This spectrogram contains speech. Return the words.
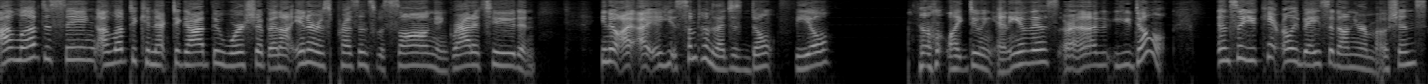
I love to sing. I love to connect to God through worship, and I enter His presence with song and gratitude. And you know, I, I sometimes I just don't feel like doing any of this, or I, you don't, and so you can't really base it on your emotions,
